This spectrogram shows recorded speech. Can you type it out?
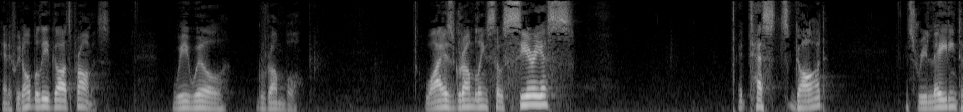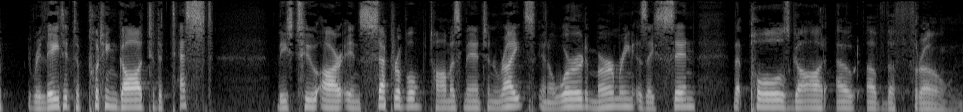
And if we don't believe God's promise, we will grumble. Why is grumbling so serious? It tests God. It's relating to, related to putting God to the test. These two are inseparable. Thomas Manton writes, in a word, murmuring is a sin that pulls God out of the throne.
